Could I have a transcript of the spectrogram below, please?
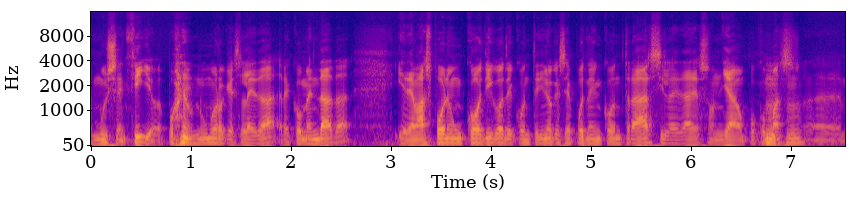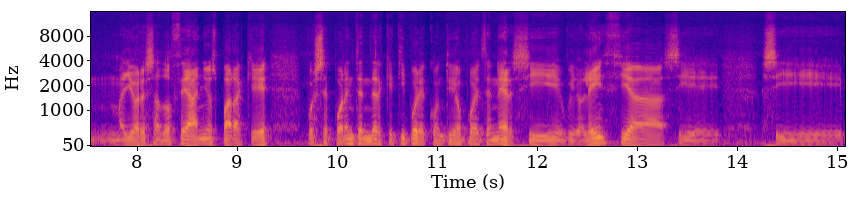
muy sencillo. Pone un número que es la edad recomendada y además pone un código de contenido que se puede encontrar si las edades son ya un poco más eh, mayores a 12 años para que pues, se pueda entender qué tipo de contenido puede tener, si violencia, si si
